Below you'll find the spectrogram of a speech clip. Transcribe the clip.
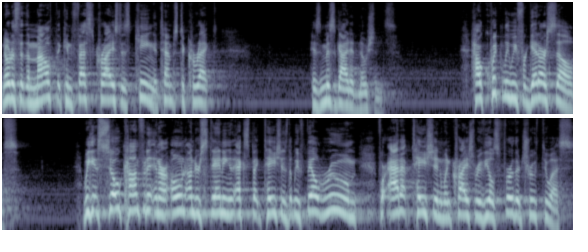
Notice that the mouth that confessed Christ as king attempts to correct his misguided notions. How quickly we forget ourselves. We get so confident in our own understanding and expectations that we fail room for adaptation when Christ reveals further truth to us.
